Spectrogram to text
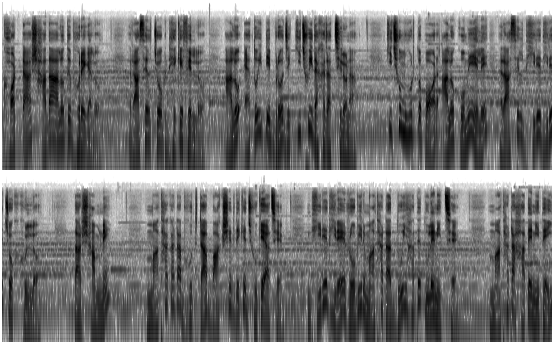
ঘরটা সাদা আলোতে ভরে গেল। রাসেল চোখ ঢেকে ফেলল। আলো এতই তীব্র যে কিছুই দেখা যাচ্ছিল না। কিছু মুহূর্ত পর আলো কমে এলে রাসেল ধীরে ধীরে চোখ খুলল। তার সামনে মাথা কাটা ভূতটা বাক্সের দিকে ঝুঁকে আছে। ধীরে ধীরে রবির মাথাটা দুই হাতে তুলে নিচ্ছে। মাথাটা হাতে নিতেই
